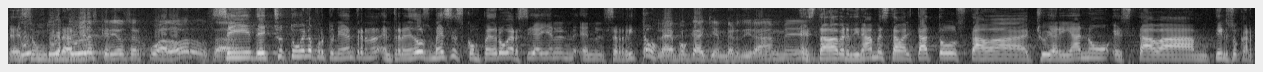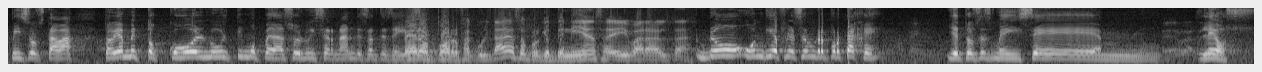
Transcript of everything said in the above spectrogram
es ¿Tú, un tú- gran- tú hubieras querido ser jugador? O sea, Sí, de hecho tuve la oportunidad de entrenar, entrené dos meses con Pedro García ahí en el, en el Cerrito. La época de quien Verdirame. Estaba Verdirame, estaba el Tato, estaba Chuy Ariano, estaba mm, Tirso Carpizo, estaba... Todavía me tocó el último pedazo de Luis Hernández antes de irse. ¿Pero por facultades o porque tenías ahí vara alta? No, un día fui a hacer un reportaje y entonces me dice mm, Leos,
